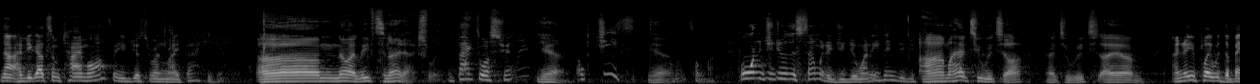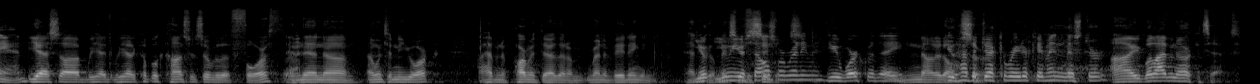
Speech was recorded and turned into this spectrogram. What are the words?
Now, have you got some time off, or you just run right back again? Um, no, I leave tonight actually. Back to Australia? Yeah. Oh, jeez. Yeah. Oh, that's a lot. But what did you do this summer? Did you do anything? Did you? Um, I had two weeks off. I had two weeks. I um, I know you played with the band. yes, uh, we had we had a couple of concerts over the fourth, Right. and then um, I went to New York. I have an apartment there that I'm renovating and had You, to go you yourself decisions. are renting? Do you work with a? Not at all. Do you have sir. a decorator come in, Mister? I well, I have an architect.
